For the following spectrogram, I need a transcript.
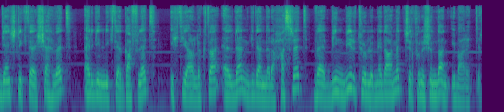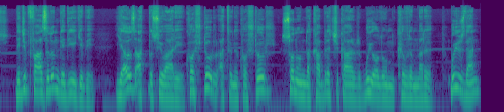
gençlikte şehvet, erginlikte gaflet, ihtiyarlıkta elden gidenlere hasret ve bin bir türlü nedamet çırpınışından ibarettir. Necip Fazıl'ın dediği gibi Yağız atlı süvari koştur atını koştur sonunda kabre çıkar bu yolun kıvrımları. Bu yüzden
